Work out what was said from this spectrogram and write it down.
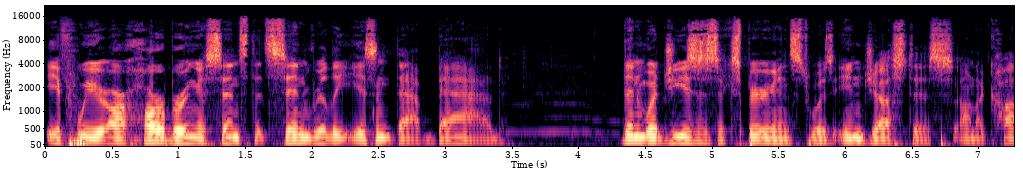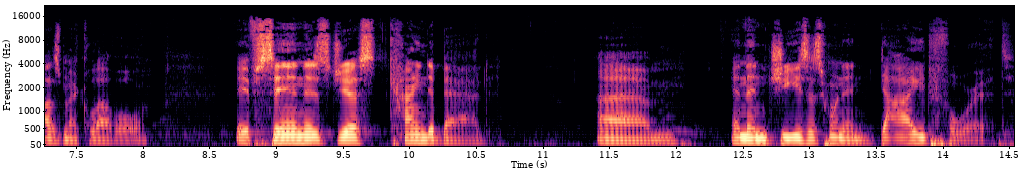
if we are harboring a sense that sin really isn't that bad, then what Jesus experienced was injustice on a cosmic level. If sin is just kind of bad, um, and then Jesus went and died for it,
